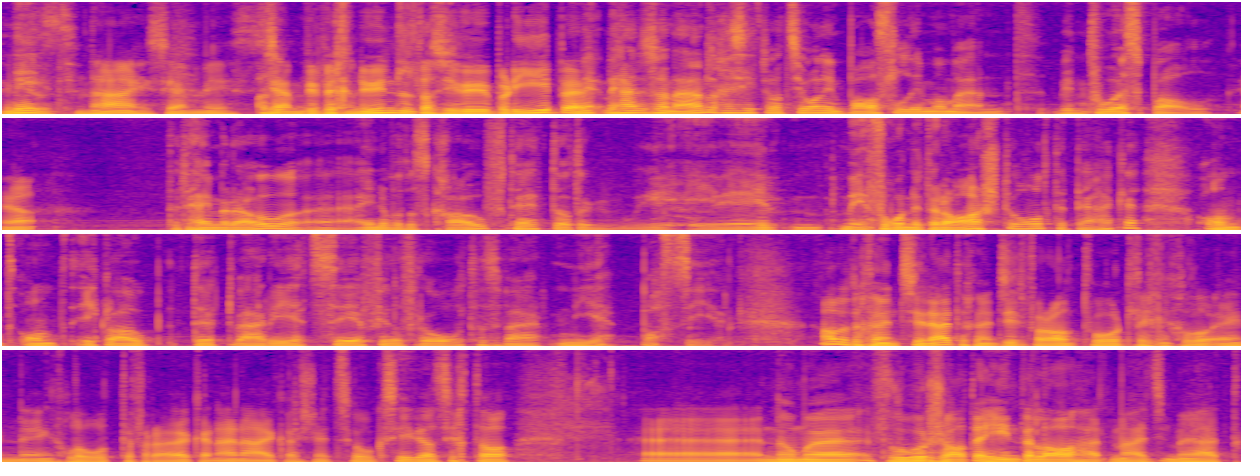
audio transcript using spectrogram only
Nicht? Nein, sie haben mich, also, haben mich beknündelt, dass ich bleiben will. Wir, wir haben so eine ähnliche Situation in Basel im Moment, beim Fußball. Ja. Da haben wir auch äh, einen, der das gekauft hat oder mir vorne dran steht, dagegen. Und, und ich glaube, dort wäre ich jetzt sehr viel froh, das wäre nie passiert. Aber da können Sie nicht, da können Sie die Verantwortlichen in, in Kloten fragen. Nein, nein, es war nicht so, gewesen, dass ich da äh, nur Flurschaden hinterlassen habe. Man, man, hat,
